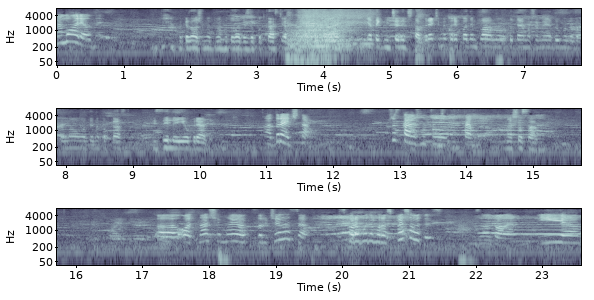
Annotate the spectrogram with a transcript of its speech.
Memorial Day. Ми казали, що ми будемо готуватися до подкастів. Я так нічого не читав. До речі, ми переходимо плавно до теми, що ми думали заплановувати на подкаст весілля і обряди. А, до речі, так. Що скажеш на цю тему? На що саме? Е, от, наші ми от заручилися, скоро будемо розписуватись з Анатолієм. І. е,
